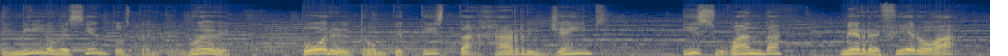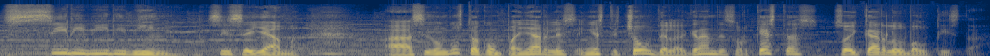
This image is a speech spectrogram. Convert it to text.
en 1939 por el trompetista Harry James y su banda. Me refiero a Siribiribin, así se llama. Ha sido un gusto acompañarles en este show de las grandes orquestas. Soy Carlos Bautista.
